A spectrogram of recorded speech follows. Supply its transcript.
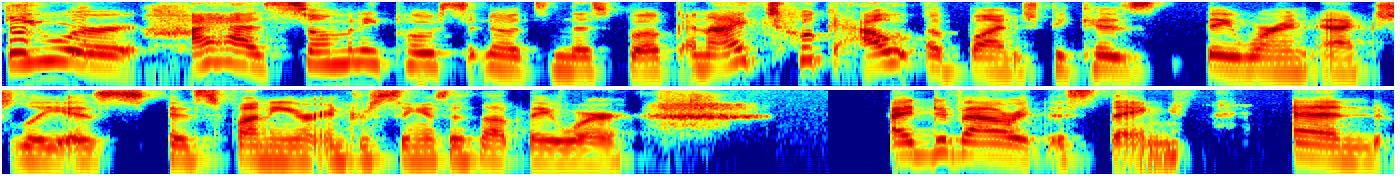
fewer. I had so many post-it notes in this book, and I took out a bunch because they weren't actually as as funny or interesting as I thought they were. I devoured this thing, and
